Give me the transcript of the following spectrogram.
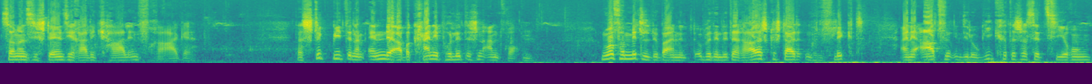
sondern sie stellen sie radikal in Frage. Das Stück bietet am Ende aber keine politischen Antworten. Nur vermittelt über, eine, über den literarisch gestalteten Konflikt eine Art von ideologiekritischer Sezierung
